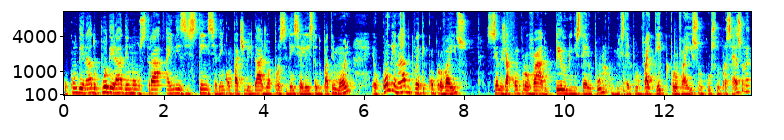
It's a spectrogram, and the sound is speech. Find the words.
O condenado poderá demonstrar a inexistência da incompatibilidade ou a procedência lícita do patrimônio. É o condenado que vai ter que comprovar isso. sendo já comprovado pelo Ministério Público, o Ministério Público vai ter que provar isso no curso do processo, né?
